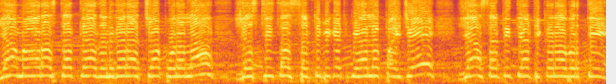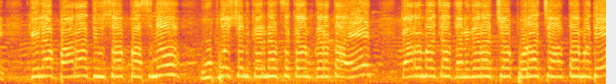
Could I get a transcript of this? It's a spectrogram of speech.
या महाराष्ट्रातल्या धनगराच्या पोराला एसटीचं सर्टिफिकेट मिळालं पाहिजे. यासाठी त्या ठिकाणावरती गेल्या बारा दिवसापासून उपोषण करण्याचं काम करत आहेत. कारण माझ्या धनगराच्या पोराच्या हातामध्ये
